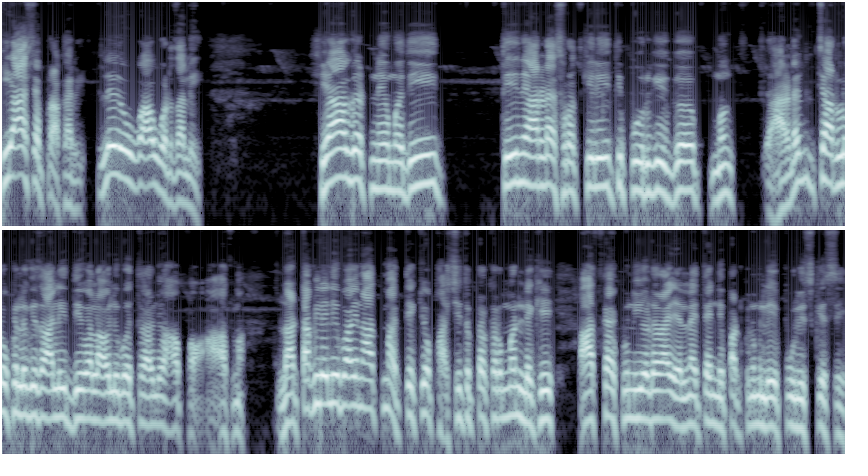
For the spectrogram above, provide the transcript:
ही अशा प्रकारे. लय लोक अवघड झाले. ह्या घटनेमध्ये तिने आरड्या सुरुवात केली ती पोरगी गप मग आरड्या चार लोक लगेच आली दिवा लावली बत लावली हा आत्मा. लाटाकलेली बाईनं आत्महत्या किंवा फाशीचं प्रकार म्हणले की आज काय कुणी येडं राहिलेलं नाही त्यांनी पाठकून म्हणले पोलीस केस आहे.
